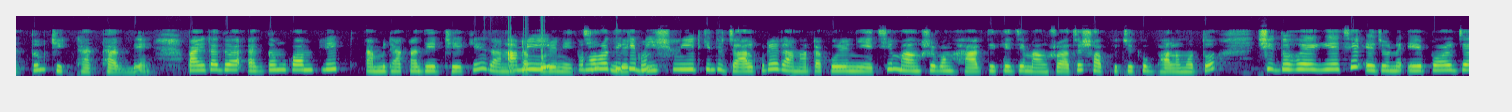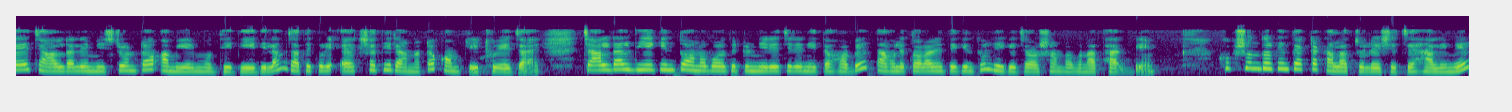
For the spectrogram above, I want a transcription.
একদম ঠিকঠাক থাকবে। পানিটা দেওয়া একদম কমপ্লিট আমি ঢাকনা দিয়ে ঢেকে রান্নাটা করে নিচ্ছি। পনেরো থেকে বিশ মিনিট কিন্তু জাল করে রান্নাটা করে নিয়েছি। মাংস এবং হাড় থেকে যে মাংস আছে সবকিছু খুব ভালো মতো সিদ্ধ হয়ে গিয়েছে। এজন্য এ পর্যায়ে চাল ডালের মিশ্রণটাও আমি এর মধ্যে দিয়ে দিলাম যাতে করে একসাথে রান্নাটা কমপ্লিট হয়ে যায়। চাল ডাল দিয়ে কিন্তু অনবরত একটু নেড়ে চেড়ে নিতে হবে তাহলে তলানিতে কিন্তু লেগে যাওয়ার সম্ভাবনা থাকবে। খুব সুন্দর কিন্তু একটা কালার চলে এসেছে হালিমের।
